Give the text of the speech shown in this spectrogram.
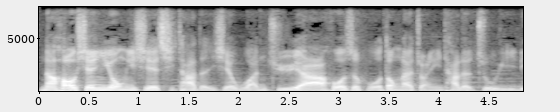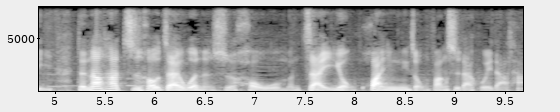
然后先用一些其他的一些玩具。啊，或者是活动来转移他的注意力。等到他之后再问的时候，我们再用换一种方式来回答他。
